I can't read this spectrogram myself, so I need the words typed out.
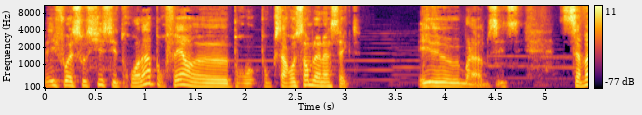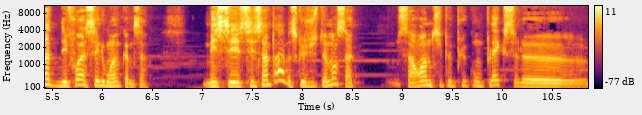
Il faut associer ces trois-là pour faire euh, pour, que ça ressemble à l'insecte. Et voilà, ça va des fois assez loin comme ça. Mais c'est sympa parce que justement, ça, rend un petit peu plus complexe le,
